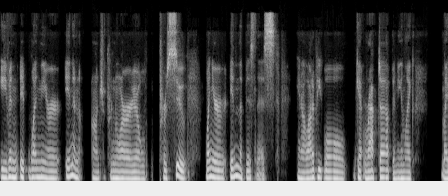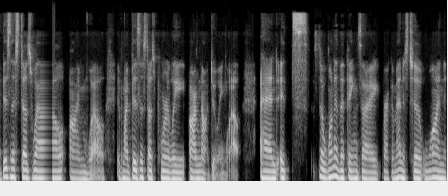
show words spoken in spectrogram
even it, when you're in an entrepreneurial pursuit, when you're in the business, you know, a lot of people get wrapped up in being like, my business does well, I'm well. If my business does poorly, I'm not doing well. And it's so one of the things that I recommend is to one,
